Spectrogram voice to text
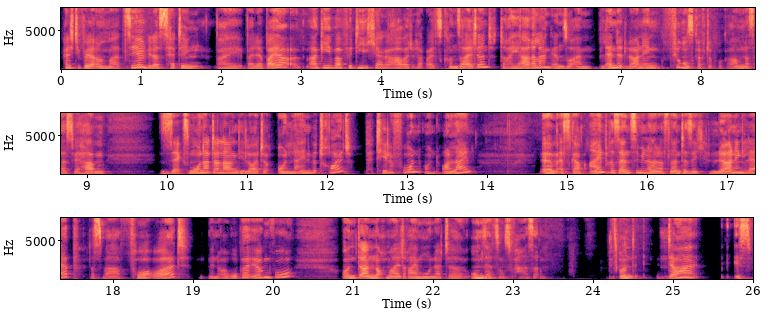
kann ich dir vielleicht auch nochmal erzählen, wie das Setting bei, bei der Bayer AG war, für die ich ja gearbeitet habe als Consultant, drei Jahre lang in so einem Blended Learning Führungskräfteprogramm. Das heißt, wir haben sechs Monate lang die Leute online betreut, per Telefon und online. Ähm, es gab ein Präsenzseminar, das nannte sich Learning Lab. Das war vor Ort in Europa irgendwo. Und dann nochmal drei Monate Umsetzungsphase. Und da ist,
